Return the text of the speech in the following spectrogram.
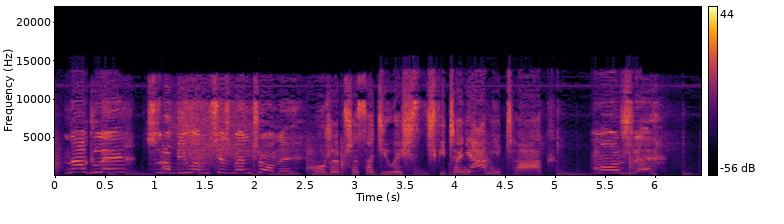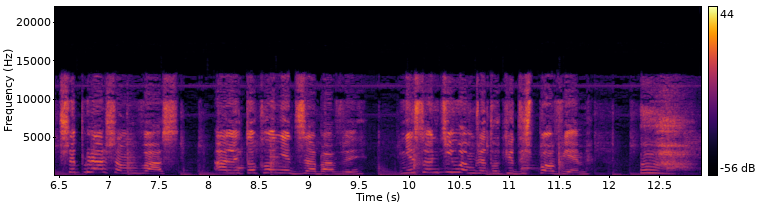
Nagle zrobiłem się zmęczony. Może przesadziłeś z ćwiczeniami, Chuck? Może. Przepraszam was, ale to koniec zabawy. Nie sądziłem, że to kiedyś powiem. Uff,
